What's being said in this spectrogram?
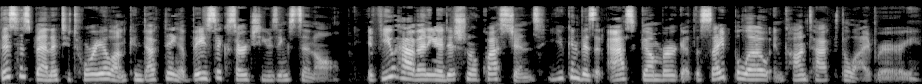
This has been a tutorial on conducting a basic search using CINAHL. If you have any additional questions, you can visit Ask Gumberg at the site below and contact the library.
